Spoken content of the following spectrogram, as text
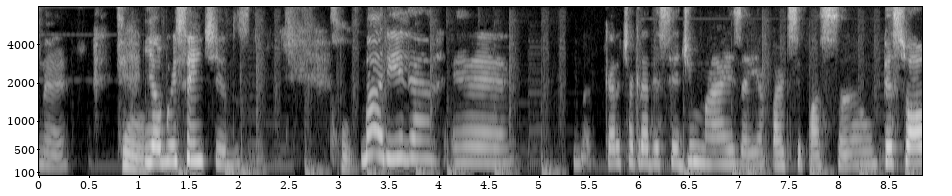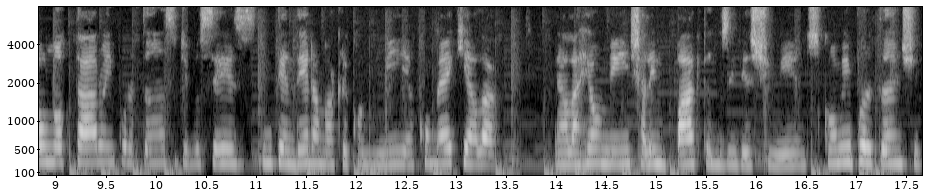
né? Sim. Em alguns sentidos. Sim. Marília, é, quero te agradecer demais aí a participação. Pessoal, notaram a importância de vocês entenderem a macroeconomia, como é que ela ela realmente ela impacta nos investimentos, como é importante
